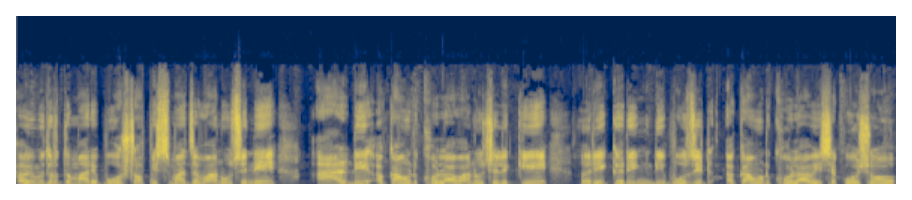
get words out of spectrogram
હવે મિત્રો, તમારે પોસ્ટ ઓફિસમાં જવાનું છે ને આરડી અકાઉન્ટ ખોલાવવાનું છે. એટલે કે રિકરિંગ ડિપોઝિટ અકાઉન્ટ ખોલાવી શકો છો.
